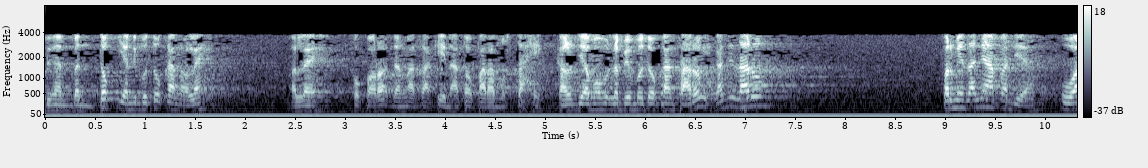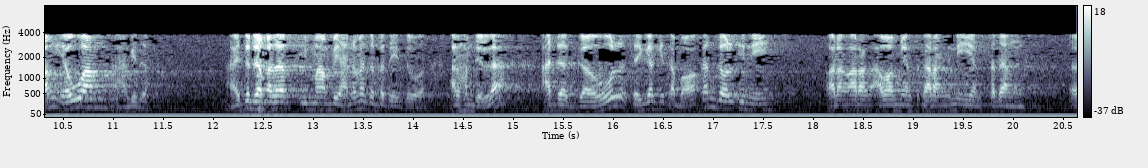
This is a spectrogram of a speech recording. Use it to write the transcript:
dengan bentuk yang dibutuhkan oleh oleh fukara dan masakin atau para mustahik. Kalau dia mau lebih membutuhkan sarung, kasih sarung. Permintaannya apa dia? Uang ya uang. Nah, gitu. Nah, itu dapat Imam Abi Hanifah seperti itu. Alhamdulillah ada gaul sehingga kita bawakan gaul ini. Orang-orang awam yang sekarang ini yang sedang e,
